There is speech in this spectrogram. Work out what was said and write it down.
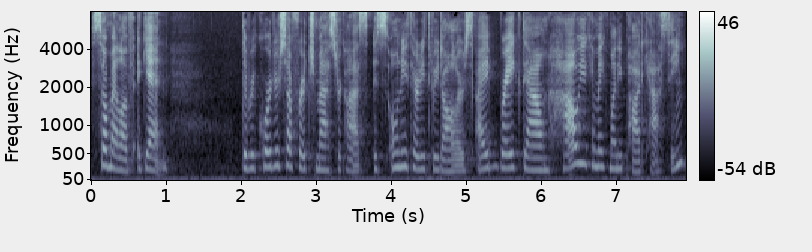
So, my love, again, the Record Yourself Rich Masterclass, it's only $33. I break down how you can make money podcasting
